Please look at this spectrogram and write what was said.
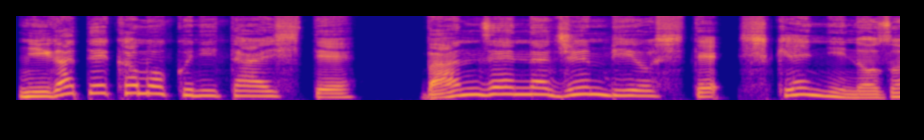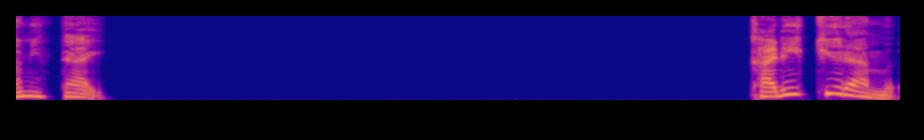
苦手科目に対して万全な準備をして試験に臨みたい。カリキュラム。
